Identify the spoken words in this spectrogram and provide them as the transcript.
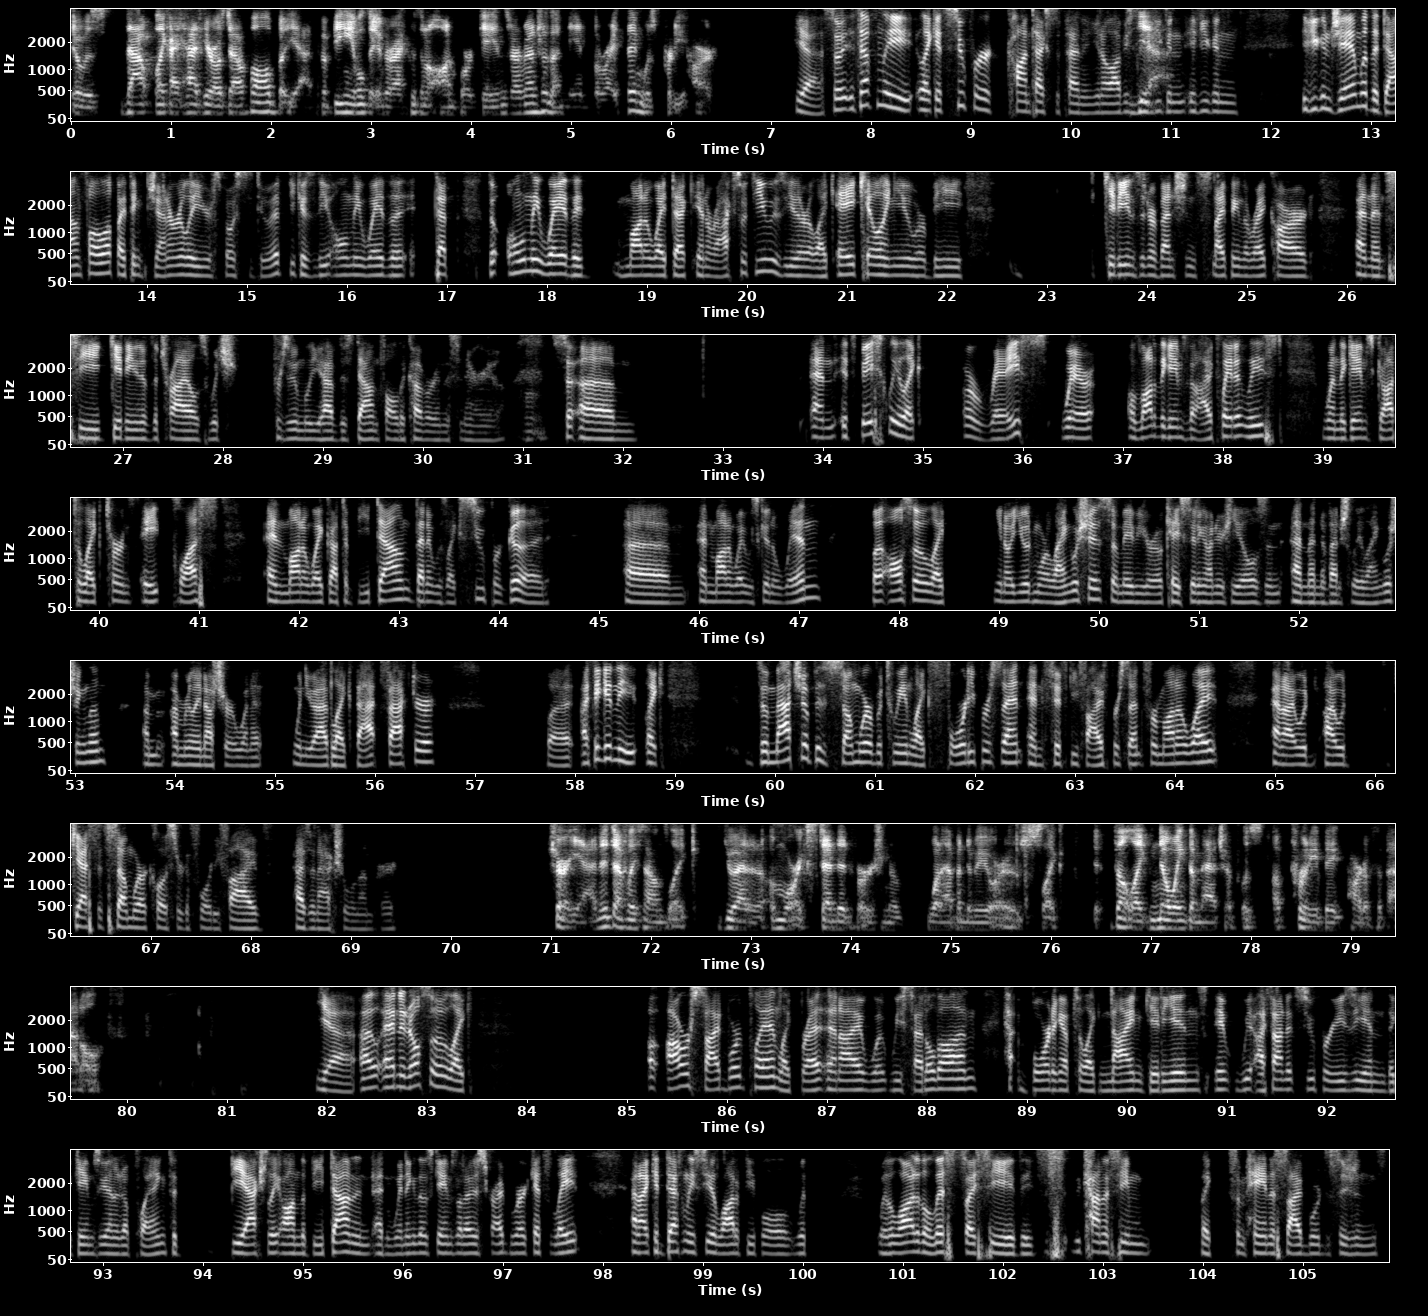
it was that like I had Heroes Downfall, but yeah, but being able to interact with an onboard Gideon's intervention that named the right thing was pretty hard. Yeah, so it definitely like it's super context dependent. You know, obviously if you can if you can if you can jam with the downfall up, I think generally you're supposed to do it because the only way that that the only way the mono white deck interacts with you is either like a killing you or b Gideon's intervention sniping the right card, and then c Gideon of the trials, which presumably you have this downfall to cover in the scenario. Mm. So um, and it's basically like a race where a lot of the games that I played at least, when the games got to like turns eight plus and Mono White got to beat down, then it was like super good. Um, and Mono White was going to win. But also, like, you know, you had more languishes, so maybe you're okay sitting on your heels and, and then eventually languishing them. I'm I'm really not sure when it when you add like that factor. But I think in the like the matchup is somewhere between like 40% and 55% for mono white and I would I would guess it's somewhere closer to 45 as an actual number. Sure, yeah, and it definitely sounds like you had a, a more extended version of what happened to me, or it was just like it felt like knowing the matchup was a pretty big part of the battle. Yeah, I, and it also like our sideboard plan, like Brett and I, what we settled on, boarding up to like nine Gideons. It we, I found it super easy in the games we ended up playing to be actually on the beatdown and, and winning those games that I described where it gets late. And I could definitely see a lot of people with with a lot of the lists I see, they, they kind of seem like some heinous sideboard decisions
